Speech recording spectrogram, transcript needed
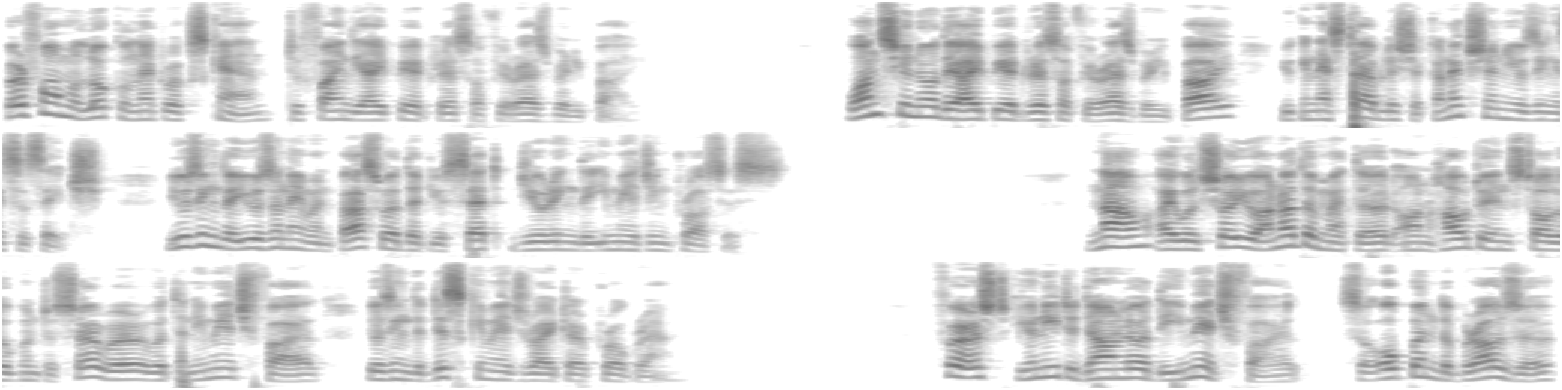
Perform a local network scan to find the IP address of your Raspberry Pi. Once you know the IP address of your Raspberry Pi, you can establish a connection using SSH, using the username and password that you set during the imaging process. Now I will show you another method on how to install Ubuntu Server with an image file using the Disk Image Writer program. First, you need to download the image file, so open the browser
